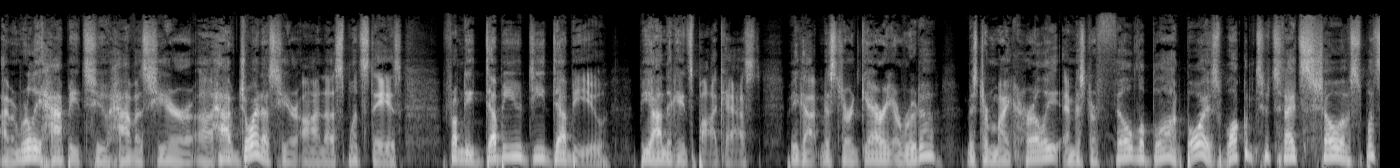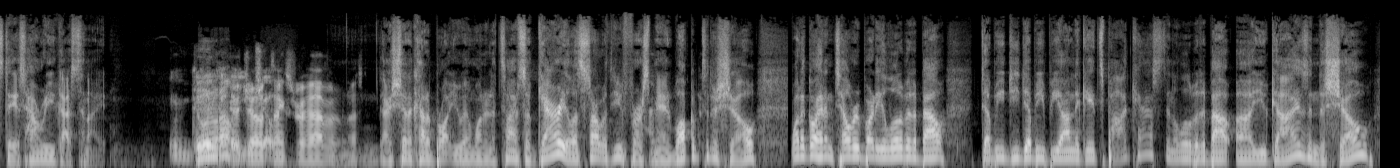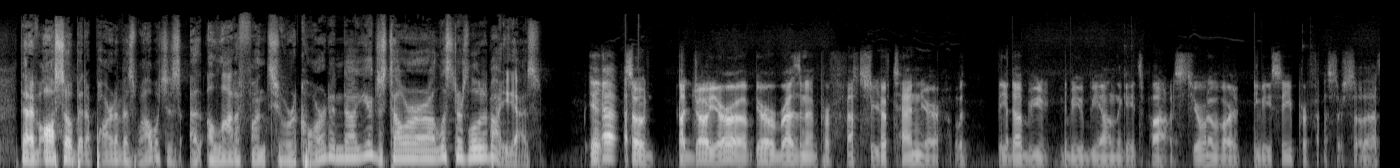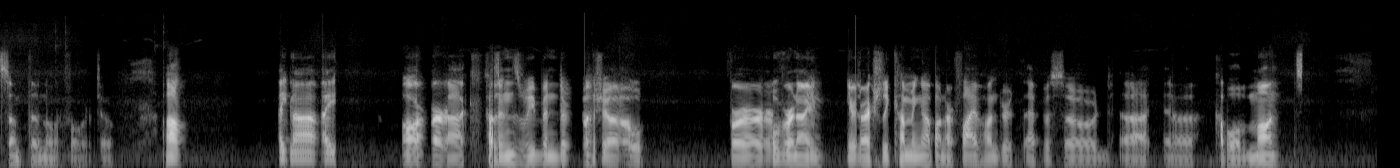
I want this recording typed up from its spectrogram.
I'm really happy to have us here, uh, have join us here on uh, Split Stays from the WDW Beyond the Gates podcast. We got Mr. Gary Aruda, Mr. Mike Hurley, and Mr. Phil LeBlanc. Boys, welcome to tonight's show of Split Stays. How are you guys tonight? Good. How are Hey, Joe, Joe? thanks for having us. I should have kind of brought you in one at a time. So, Gary, let's start with you first, man. Welcome to the show. Want to go ahead and tell everybody a little bit about WDW Beyond the Gates podcast and a little bit about uh, you guys and the show that I've also been a part of as well, which is a, a lot of fun to record. And uh, yeah, just tell our uh, listeners a little bit about you guys. Yeah, so uh, Joe, you're a you're a resident professor. You have tenure with the WDW Beyond the Gates podcast. You're one of our DVC professors, so that's something to look forward to. Uh, Mike I are uh, cousins. We've been doing the show for over nine years. We're actually coming up on our 500th episode uh, in a couple of months.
